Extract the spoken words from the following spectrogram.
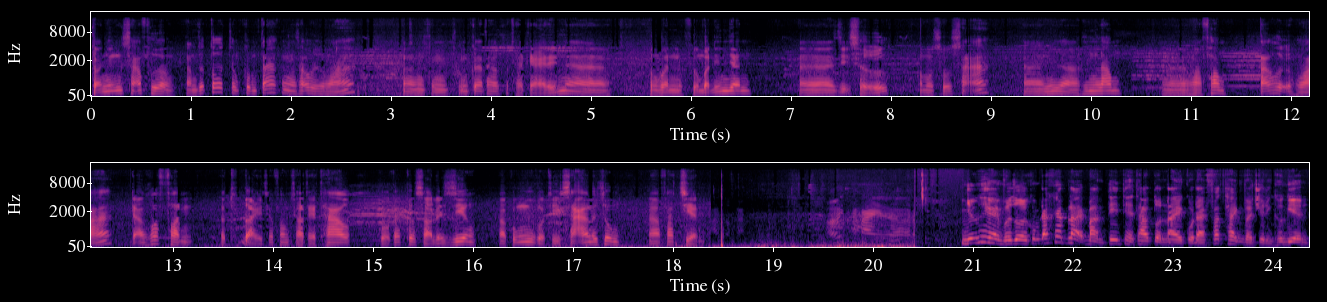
Có những xã phường làm rất tốt trong công tác xã hội hóa. Ờ, chúng ta có thể kể đến ờ, phường Vân, phường Bần Nhân Nhân, Dị Sử, một số xã À, như là Hưng Long, à, Hòa Phong. Xã hội hóa đã góp phần thúc đẩy cho phong trào thể thao của các cơ sở nói riêng và cũng như của thị xã nói chung à, phát triển. Những hình ảnh vừa rồi cũng đã khép lại bản tin thể thao tuần này của Đài Phát thanh và Truyền hình Hưng Yên.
